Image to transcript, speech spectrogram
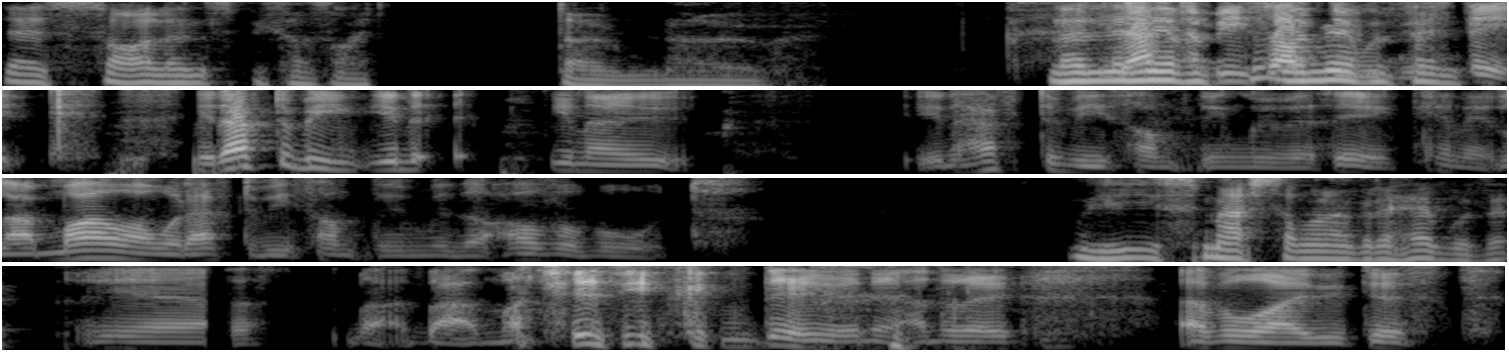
There's silence because I don't know. Let, It'd let have have to a, be let something have a with a think. stick. It'd have to be, you'd, you know, it'd have to be something with a stick, innit? Like my one would have to be something with a hoverboard. You smash someone over the head with it. Yeah, that's about, about as much as you can do, innit? I don't know. Otherwise, you just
